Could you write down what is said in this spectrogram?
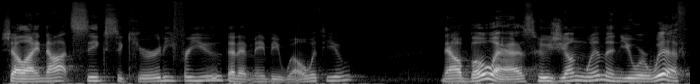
shall I not seek security for you, that it may be well with you? Now, Boaz, whose young women you were with,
